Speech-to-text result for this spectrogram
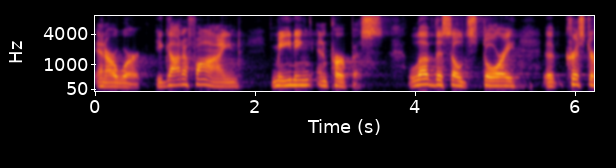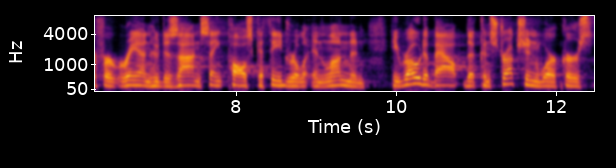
in our work. You got to find meaning and purpose. Love this old story. Uh, Christopher Wren, who designed St. Paul's Cathedral in London, he wrote about the construction workers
